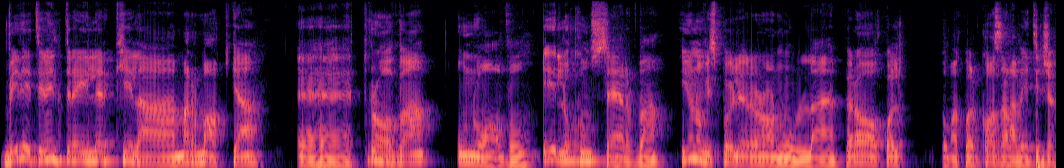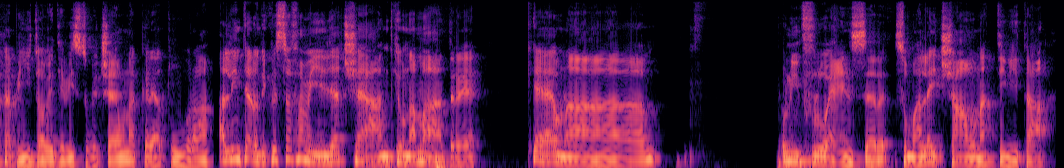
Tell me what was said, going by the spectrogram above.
Vedete nel trailer che la marmocchia eh, trova un uovo e lo conserva. Io non vi spoilererò nulla, eh, però qualcosa insomma qualcosa l'avete già capito, avete visto che c'è una creatura. All'interno di questa famiglia c'è anche una madre che è una un influencer, insomma lei ha un'attività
